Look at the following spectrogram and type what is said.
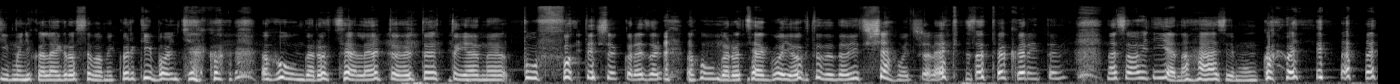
ki mondjuk a legrosszabb, amikor kibontják a, a hungarocellel töltött ilyen puffot, és akkor ez a, a hungarocell golyók, tudod, hogy itt sehogy se lehet ezt takarítani. Na szóval, hogy ilyen a házi munka, hogy, hogy,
